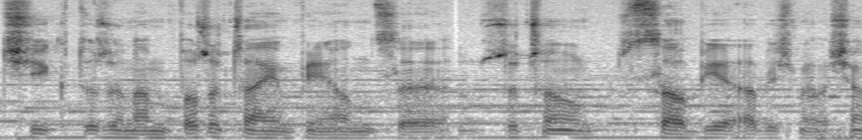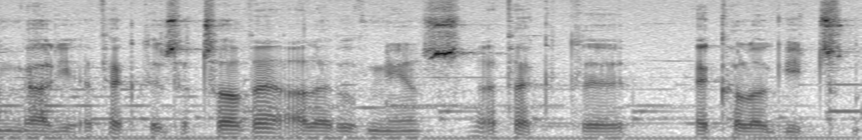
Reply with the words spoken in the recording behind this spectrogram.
Ci, którzy nam pożyczają pieniądze, życzą sobie, abyśmy osiągali efekty rzeczowe, ale również efekty ekologiczne.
